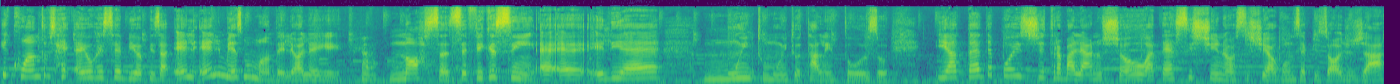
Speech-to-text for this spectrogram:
E quando eu recebi o episódio, ele, ele mesmo manda, ele olha aí. Nossa, você fica assim, é, é, ele é muito, muito talentoso. E até depois de trabalhar no show, até assistindo, eu assisti alguns episódios já,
